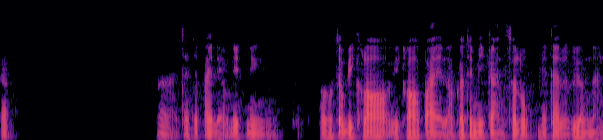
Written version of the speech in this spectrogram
ครับจจะไปเร็วนิดหนึ่ง เราก็จะวิเคราะห์ วิเคราะห์ไป แล้วก็จะมีการสรุปในแต่ละเรื่องนั้น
